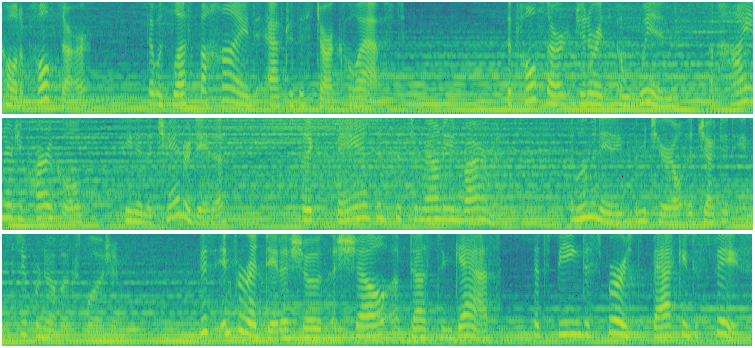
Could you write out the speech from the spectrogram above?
called a pulsar that was left behind after the star collapsed. The pulsar generates a wind of high energy particles seen in the Chandra data that expands into the surrounding environment, illuminating the material ejected in the supernova explosion. This infrared data shows a shell of dust and gas that's being dispersed back into space,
